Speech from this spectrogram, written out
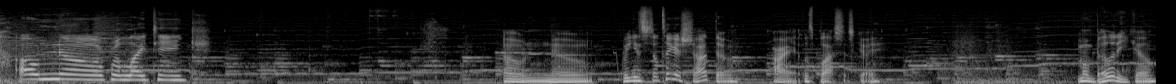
Oh no, poor light tank. Oh no. We can still take a shot though. All right, let's blast this guy. Mobility kill.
